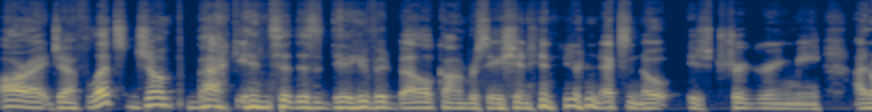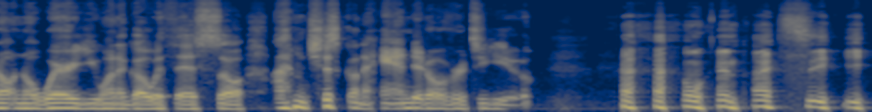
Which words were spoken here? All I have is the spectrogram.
All right, Jeff, let's jump back into this David Bell conversation. And your next note is triggering me. I don't know where you want to go with this. So I'm just going to hand it over to you. when I see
